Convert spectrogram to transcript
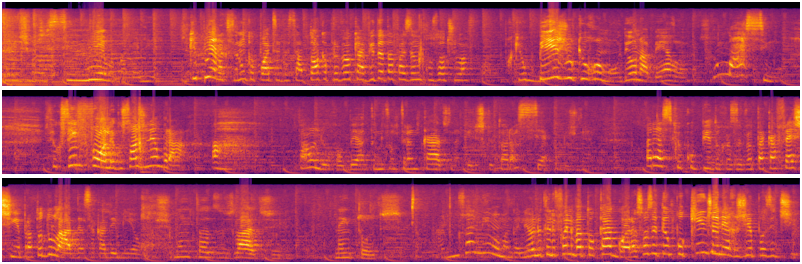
Beijo de cinema, Magali. Que pena que você nunca pode ser dessa toca pra ver o que a vida tá fazendo com os outros lá fora. Porque o beijo que o Romão deu na Bela foi o máximo. Fico sem fôlego só de lembrar. Ah, Paulo e o Roberto estão trancados naquele escritório há séculos, né? Parece que o Cupido resolveu tacar flechinha pra todo lado nessa academia hoje. Nem todos os lados, Júlia. Nem todos. Ah, não desanima, Magali. Olha, o telefone vai tocar agora. É só você ter um pouquinho de energia positiva.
